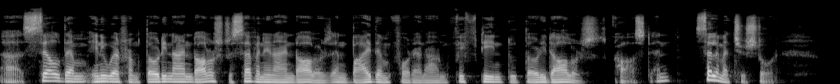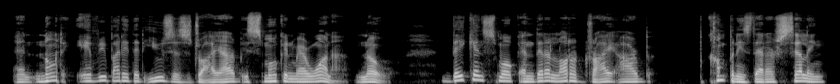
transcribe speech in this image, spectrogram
uh, sell them anywhere from $39 to $79 and buy them for around $15 to $30 cost and sell them at your store. And not everybody that uses dry herb is smoking marijuana. No. They can smoke, and there are a lot of dry herb companies that are selling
